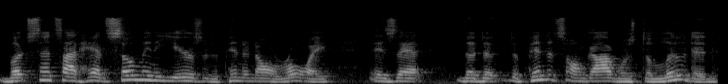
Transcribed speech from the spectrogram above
But since I'd had so many years of dependent on Roy, is that the de- dependence on God was diluted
